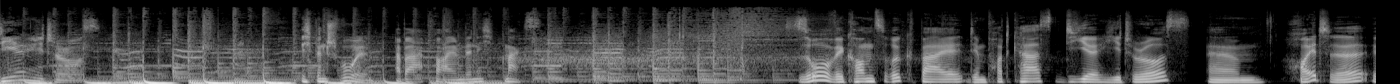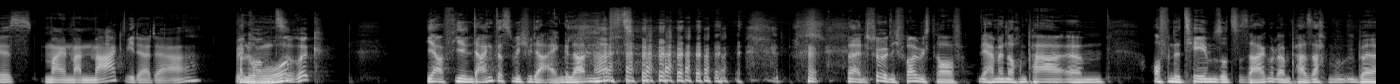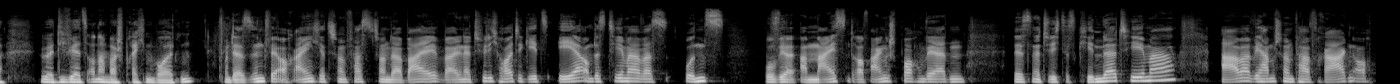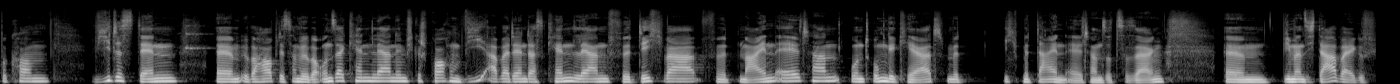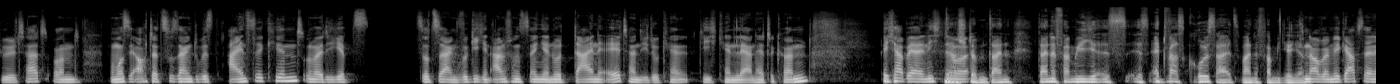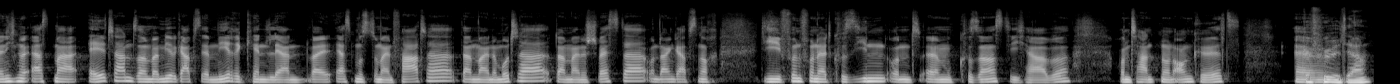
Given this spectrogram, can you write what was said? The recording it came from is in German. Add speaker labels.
Speaker 1: Dear Heteros. Ich bin schwul, aber vor allem bin ich Max. So, willkommen zurück bei dem Podcast Dear Heteros. Ähm, heute ist mein Mann Marc wieder da. Willkommen
Speaker 2: Hallo.
Speaker 1: zurück.
Speaker 2: Ja, vielen Dank, dass du mich wieder eingeladen hast. Nein, schön, ich freue mich drauf. Wir haben ja noch ein paar ähm, offene Themen sozusagen oder ein paar Sachen, über, über die wir jetzt auch nochmal sprechen wollten.
Speaker 1: Und da sind wir auch eigentlich jetzt schon fast schon dabei, weil natürlich heute geht's eher um das Thema, was uns, wo wir am meisten drauf angesprochen werden, ist natürlich das Kinderthema. Aber wir haben schon ein paar Fragen auch bekommen, wie das denn ähm, überhaupt, jetzt haben wir über unser Kennenlernen nämlich gesprochen, wie aber denn das Kennenlernen für dich war mit meinen Eltern und umgekehrt mit ich mit deinen Eltern sozusagen, ähm, wie man sich dabei gefühlt hat. Und man muss ja auch dazu sagen, du bist Einzelkind und bei dir gibt's sozusagen wirklich in Anführungszeichen ja nur deine Eltern, die du die ich kennenlernen hätte können. Ich habe ja nicht nur
Speaker 2: Ja, stimmt. Dein, deine Familie ist, ist etwas größer als meine Familie.
Speaker 1: Genau, bei mir gab es ja nicht nur erstmal Eltern, sondern bei mir gab es ja mehrere kennenlernen, weil erst musste mein Vater, dann meine Mutter, dann meine Schwester und dann gab es noch die 500 Cousinen und ähm, Cousins, die ich habe und Tanten und Onkels. Ähm,
Speaker 2: Gefühlt, ja.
